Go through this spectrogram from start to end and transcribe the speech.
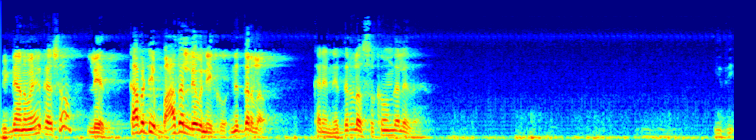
విజ్ఞానమయ కోశం లేదు. కాబట్టి బాధలు లేవు నీకు నిద్రలో. కానీ నిద్రలో సుఖం ఉందా లేదా? ఇది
